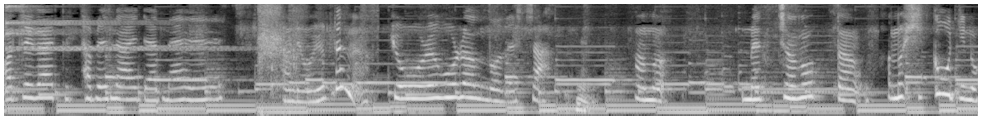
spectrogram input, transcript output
間違えて食べないでねあれを言ったね。今日レゴランドでさ、うあの、めっちゃ乗ったんあの飛行機の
